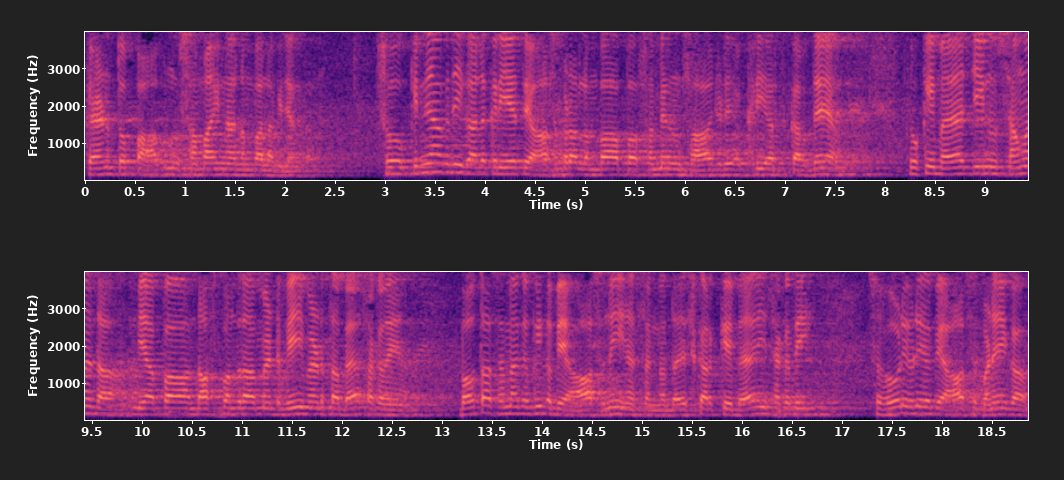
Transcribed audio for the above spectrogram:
ਕਹਿਣ ਤੋਂ ਭਾਵ ਨੂੰ ਸਮਾਂ ਇੰਨਾ ਲੰਬਾ ਲੱਗ ਜਾਂਦਾ। ਸੋ ਕਿੰਨਿਆਂ ਦੀ ਗੱਲ ਕਰੀਏ, ਇਤਿਹਾਸ ਬੜਾ ਲੰਬਾ, ਆਪਾਂ ਸਮੇਂ ਅਨੁਸਾਰ ਜਿਹੜੇ ਅੱਖਰੀ ਅਰਥ ਕਰਦੇ ਆ। ਕਿਉਂਕਿ ਮੈਂ ਜੀ ਨੂੰ ਸਮਝਦਾ ਵੀ ਆਪਾਂ 10-15 ਮਿੰਟ 20 ਮਿੰਟ ਤਾਂ ਬਹਿ ਸਕਦੇ ਆ। ਬਹੁਤਾ ਸਮਾਂ ਕਿਉਂਕਿ ਅਭਿਆਸ ਨਹੀਂ ਹੈ ਸੰਗਤ ਦਾ, ਇਸ ਕਰਕੇ ਬਹਿ ਨਹੀਂ ਸਕਦੀ। ਸੋ ਹੌਲੀ ਹੌਲੀ ਅਭਿਆਸ ਬਣੇਗਾ।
